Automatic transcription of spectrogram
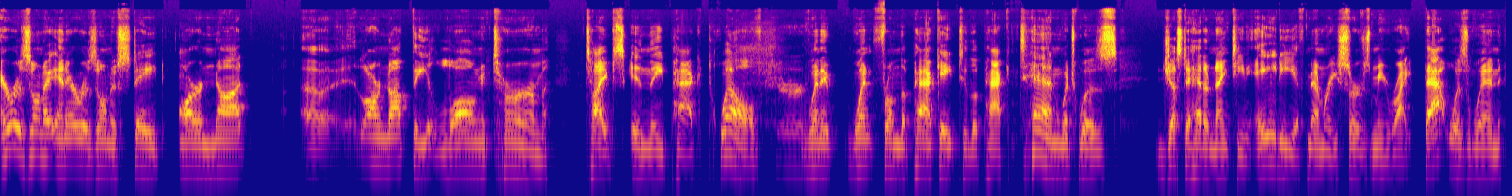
Arizona and Arizona State are not uh, are not the long term types in the Pac-12. When it went from the Pac-8 to the Pac-10, which was just ahead of 1980, if memory serves me right, that was when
